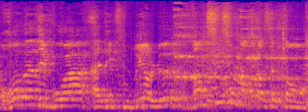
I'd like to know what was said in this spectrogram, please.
Robin des Bois à découvrir le 26 ou le 23 septembre.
